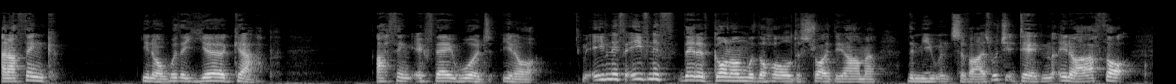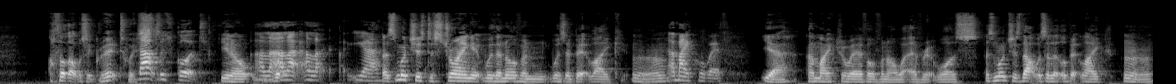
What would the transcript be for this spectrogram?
And I think, you know, with a year gap, I think if they would, you know, even if even if they'd have gone on with the whole destroyed the armor, the mutant survives, which it did. And, you know, I thought, I thought that was a great twist. That was good. you know, I like, I like, I like, yeah, as much as destroying it with an oven was a bit like, uh, a microwave. yeah, a microwave oven or whatever it was. As much as that was a little bit like, uh,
